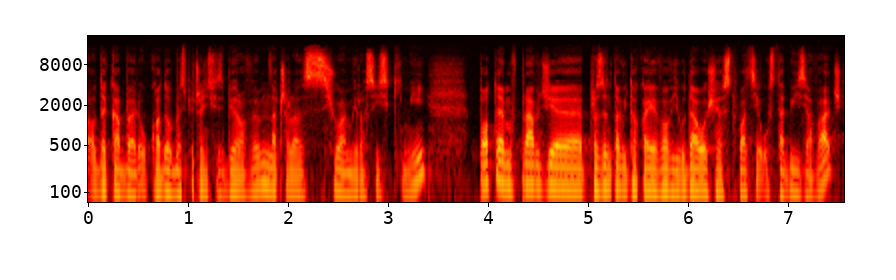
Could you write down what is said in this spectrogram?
ODKB, Układu o Bezpieczeństwie Zbiorowym, na czele z siłami rosyjskimi. Potem wprawdzie prezydentowi Tokajewowi udało się sytuację ustabilizować,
